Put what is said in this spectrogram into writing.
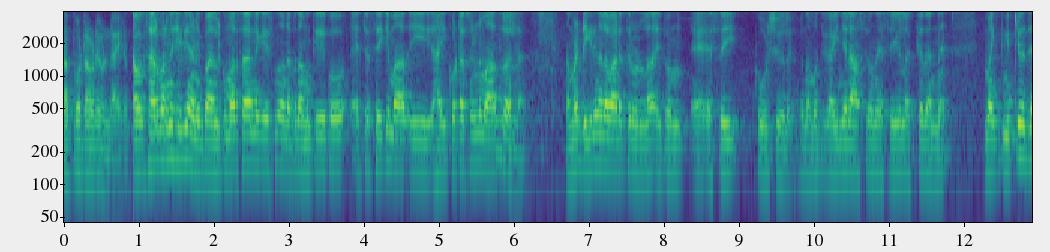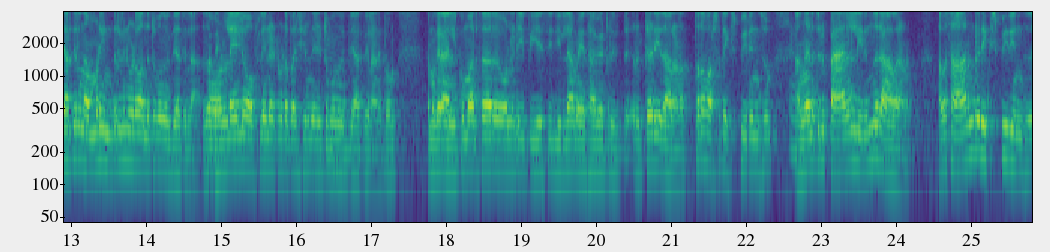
സപ്പോർട്ട് അവിടെ ഉണ്ടായിരുന്നു. ഡോക്ടർ സാർ പറഞ്ഞ ശരിയാണ്. ഇപ്പോൾ അനിൽകുമാർ സാറിന്റെ കേസ് എന്ന് പറഞ്ഞാൽ ഇപ്പോൾ നമുക്ക് ഇപ്പോൾ എച്ച് എസ് സിക്ക് ഈ ഹൈക്കോർട്ട് അസിസ്റ്റന്റിന് മാത്രമല്ല നമ്മുടെ ഡിഗ്രി നിലവാരത്തിലുള്ള ഇപ്പം എസ് ഐ കോഴ്സുകൾ ഇപ്പം നമുക്ക് കഴിഞ്ഞ ലാസ്റ്റ് വന്ന എസ് ഐകളൊക്കെ തന്നെ മിക്ക വിദ്യാർത്ഥികളും നമ്മുടെ ഇന്റർവ്യൂവിനൂടെ വന്നിട്ട് പോകുന്ന വിദ്യാർത്ഥികളാണ് അത് ഓൺലൈനിലും ഓഫ്ലൈനായിട്ട് ഇവിടെ പരിശീലനം നേരിട്ട് പോകുന്ന വിദ്യാർത്ഥികളാണ്. ഇപ്പം നമുക്കൊരു Anilkumar sir already P S C ജില്ലാ മേധാവിയായിട്ട് റിട്ടയർഡ് ചെയ്ത ആളാണ്. അത്ര വർഷത്തെ എക്സ്പീരിയൻസും അങ്ങനത്തെ ഒരു പാനലിൽ ഇരുന്ന ഒരാളാണ്. അപ്പോൾ സാറിന്റെ ഒരു എക്സ്പീരിയൻസ്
